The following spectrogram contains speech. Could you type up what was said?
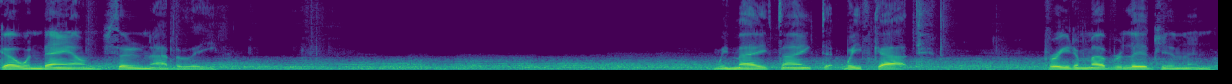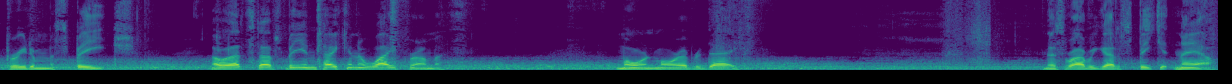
going down soon, I believe. We may think that we've got freedom of religion and freedom of speech. Oh, that stuff's being taken away from us more and more every day. that's why we got to speak it now.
